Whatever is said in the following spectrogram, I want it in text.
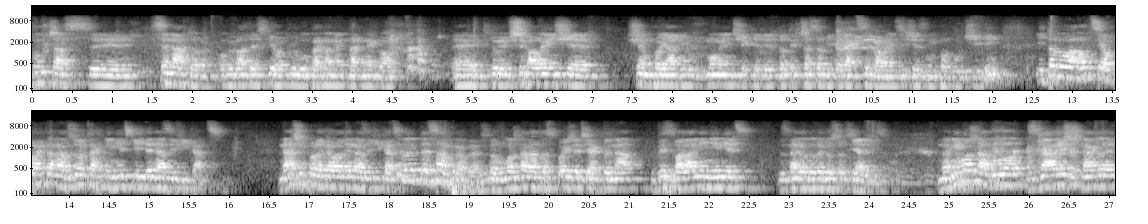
wówczas y, senator Obywatelskiego Klubu Parlamentarnego, e, który przy Wałęsie się pojawił w momencie, kiedy dotychczasowi doradcy Wałęsy się z nim pokłócili. I to była opcja oparta na wzorcach niemieckiej denazyfikacji. Na czym polegała denazyfikacja? No ten sam problem. Znowu można na to spojrzeć jakby na wyzwalanie Niemiec z narodowego socjalizmu. No nie można było znaleźć nagle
